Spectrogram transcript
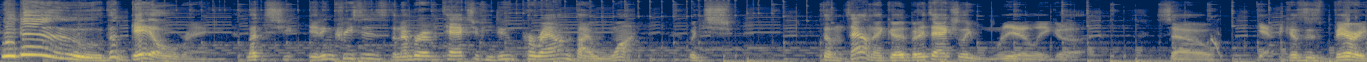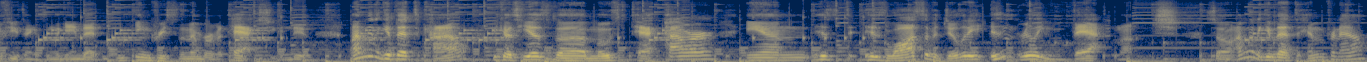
We do! The Gale Ring. Lets you, it increases the number of attacks you can do per round by one, which doesn't sound that good, but it's actually really good. So, yeah, because there's very few things in the game that increase the number of attacks you can do. I'm going to give that to Kyle because he has the most attack power, and his his loss of agility isn't really that much. So I'm going to give that to him for now.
